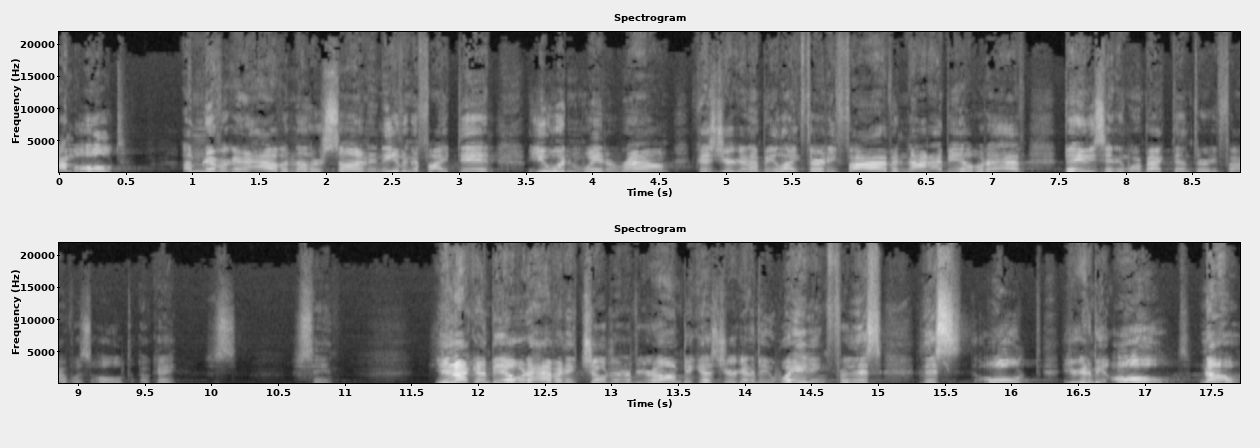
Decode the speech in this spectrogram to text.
I'm old. I'm never going to have another son. And even if I did, you wouldn't wait around because you're going to be like 35 and not be able to have babies anymore. Back then, 35 was old, okay? Just, just saying. You're not going to be able to have any children of your own because you're going to be waiting for this, this old, you're going to be old. No,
